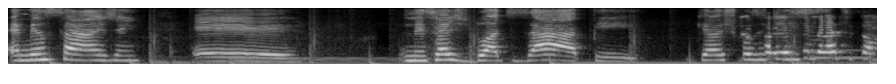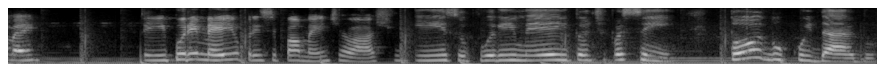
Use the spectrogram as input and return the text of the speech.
é mensagem, é mensagem do WhatsApp, que é as coisas que SMS também. Sim, por e-mail principalmente, eu acho. Isso, por e-mail, então tipo assim, todo cuidado.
